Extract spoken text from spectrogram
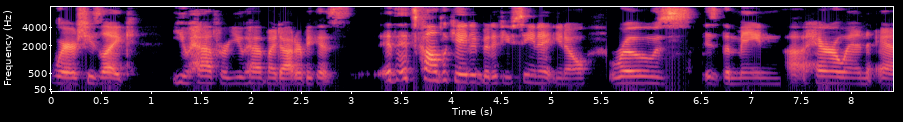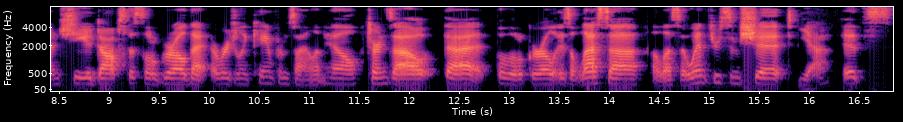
where she's like, "You have her, you have my daughter," because. It, it's complicated, but if you've seen it, you know, Rose is the main uh, heroine, and she adopts this little girl that originally came from Silent Hill. Turns out that the little girl is Alessa. Alessa went through some shit. Yeah, it's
